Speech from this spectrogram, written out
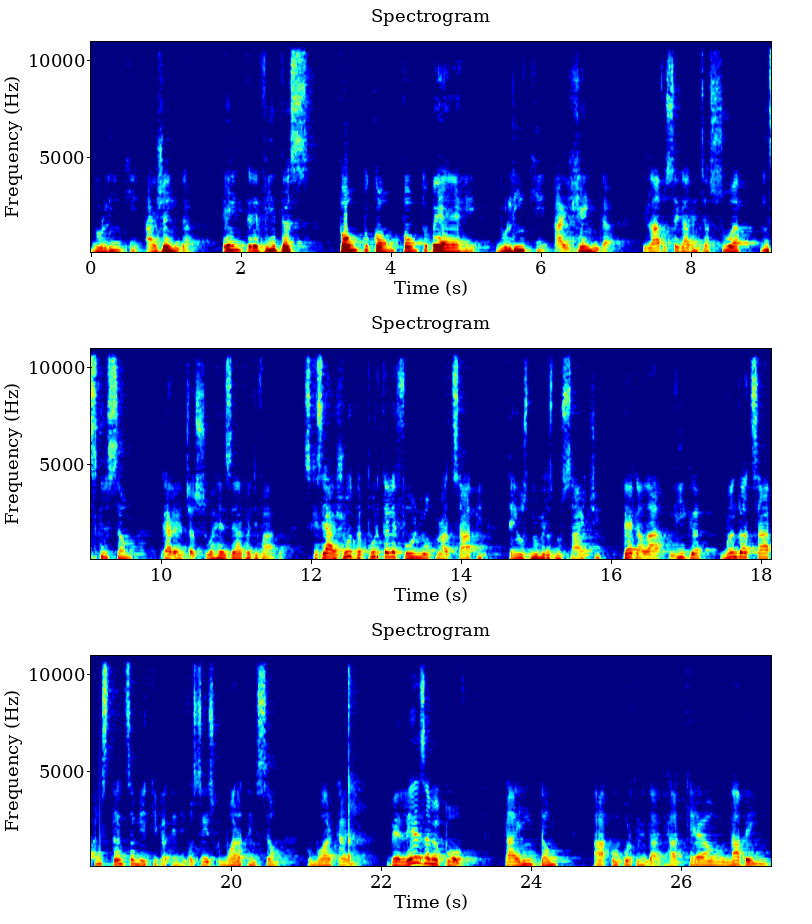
no link agenda entrevidas.com.br no link Agenda. E lá você garante a sua inscrição, garante a sua reserva de vaga. Se quiser ajuda por telefone ou por WhatsApp, tem os números no site. Pega lá, liga, manda o WhatsApp. Instantes a minha equipe atende vocês com maior atenção, com maior carinho. Beleza, meu povo? Tá aí então a oportunidade. Raquel Naben.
